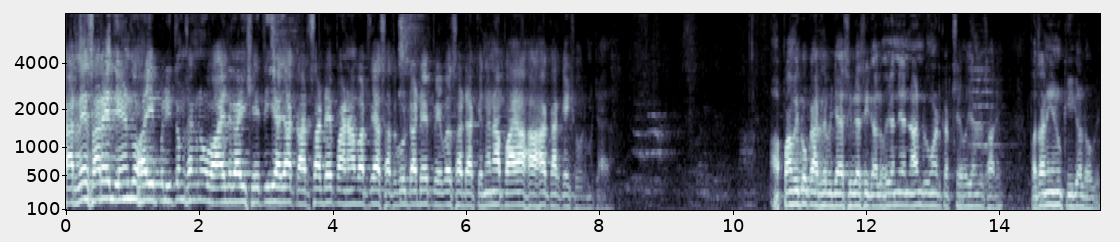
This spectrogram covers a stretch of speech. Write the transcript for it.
ਘਰ ਦੇ ਸਾਰੇ ਦੇਣ ਦੁਹਾਈ, ਪ੍ਰੀਤਮ ਸਿੰਘ ਨੂੰ ਆਵਾਜ਼ ਲਗਾਈ, ਛੇਤੀ ਆ ਜਾ, ਘਰ ਸਾਡੇ ਪਾਣਾ ਵਰਤਿਆ, ਸਤਿਗੁਰ ਡਾਡੇ ਪੇਵ ਸਾਡਾ ਕਿੰਨਾ ਪਾਇਆ, ਹਾਹਾ ਕਰਕੇ ਸ਼ੋਰ ਮਚਾਇਆ। ਆਪਾਂ ਵੀ ਕੋ ਘਰ ਦੇ ਵਿੱਚ ਐਸੀ ਵੈਸੀ ਗੱਲ ਹੋ ਜਾਂਦੀ ਹੈ ਨਾਲ ਰੂਮਟ ਇਕੱਠੇ ਹੋ ਜਾਂਦੇ ਸਾਰੇ। ਪਤਾ ਨਹੀਂ ਇਹਨੂੰ ਕੀ ਗੱਲ ਹੋ ਗਈ।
